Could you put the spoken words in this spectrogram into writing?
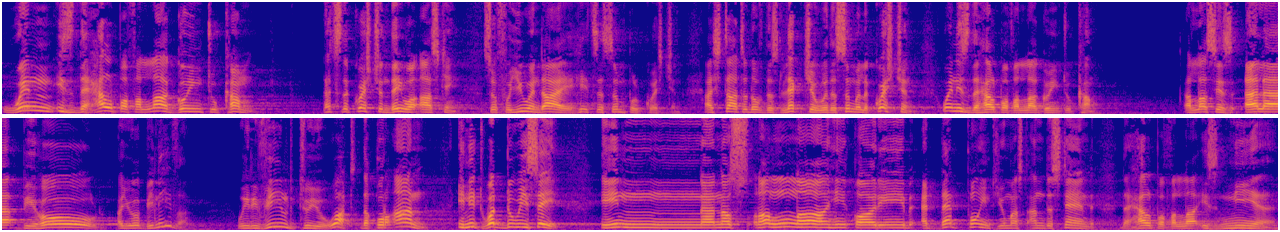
When is the help of Allah going to come? That's the question they were asking. So for you and I, it's a simple question. I started off this lecture with a similar question. When is the help of Allah going to come? Allah says, Allah, behold, are you a believer? We revealed to you what? The Quran. In it, what do we say? Inna nasrallahi qareeb. At that point, you must understand the help of Allah is near.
